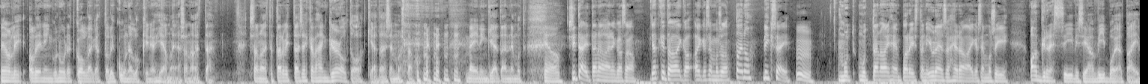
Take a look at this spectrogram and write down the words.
Meillä oli, oli niin kuin uudet kollegat oli kuunnellutkin jo hieman ja sanoi, että, sanoi, että tarvittaisiin ehkä vähän girl talkia tai semmoista meininkiä tänne, mutta Joo. sitä ei tänään ainakaan saa. Jatketaan aika, aika semmoisella, tai no, miksei. Hmm. Mutta mut tämän aiheen parista niin yleensä herää aika semmoisia aggressiivisia viboja tai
